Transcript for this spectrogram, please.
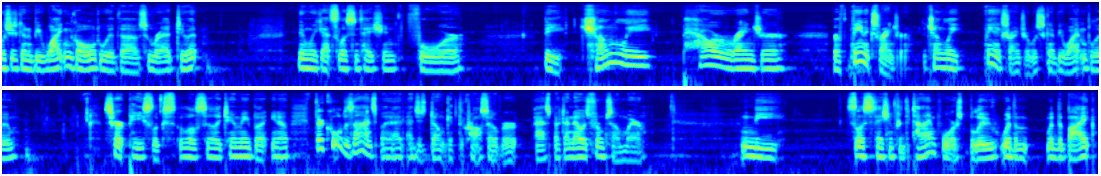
which is going to be white and gold with uh, some red to it. Then we got solicitation for the Chun-Li Power Ranger or Phoenix Ranger, the Chun-Li Phoenix Ranger, which is going to be white and blue. Skirt piece looks a little silly to me, but you know they're cool designs, but I, I just don't get the crossover aspect. I know it's from somewhere. The solicitation for the Time Force blue with the with the bike.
